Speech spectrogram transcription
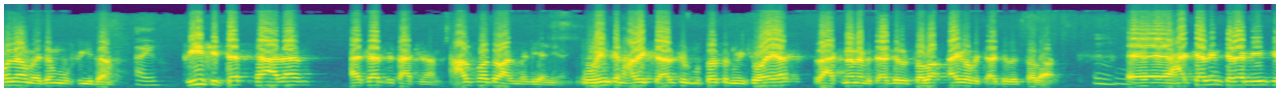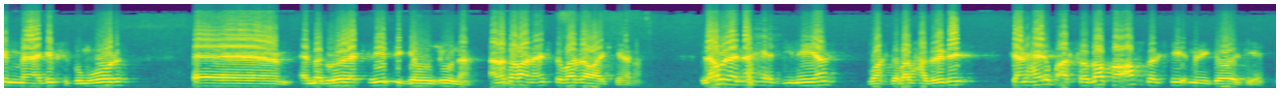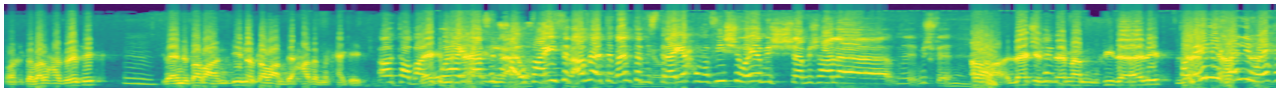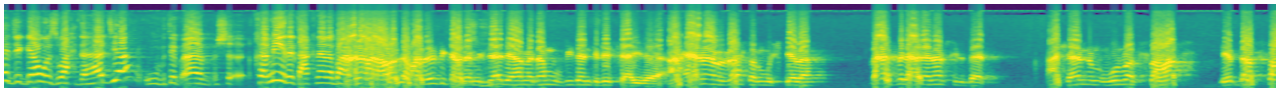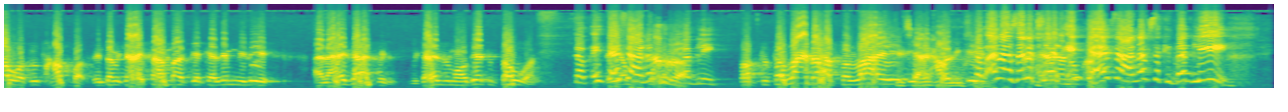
منى ومدام مفيدة. أيوه. في ستات فعلا اساتذه عكنانه على الفاضي وعلى المليان يعني. ويمكن حضرتك سألت المتصل من شوية العكنانه بتؤدي للطلاق. أيوه بتؤدي للطلاق. آه هتكلم كلام يمكن ما يعجبش الجمهور. آه أما بيقول لك ليه بتتجوزونا؟ أنا طبعا عشت بره وعشت هنا. لولا الناحية الدينية واخدة بال حضرتك كان هيبقى الصداقة أفضل شيء من الجواز يعني. واخدة بال حضرتك؟ لأن طبعا ديننا طبعا بيحرم الحاجات دي. آه طبعا. وهيبقى في الح... وفي حقيقه الأمر هتبقى أنت مستريح ومفيش شوية مش مش على مش في آه لكن زي ما مفيدة قالت طب إيه اللي يخلي واحد يتجوز واحدة؟ هادية وبتبقى ش... خميرة عكنانة بعد أنا هقول لحضرتك على مثال يا مدام مفيده أنت لسه قايلاه. أحيانا لما بيحصل مشكلة بقفل على نفس الباب عشان الأمور ما تصعدش يبدا تصوت وتخبط انت مش عايز عمال تكلمني ليه؟ أنا عايز اقفل مش عايز المواضيع تتطور طب انت قافل على نفسك. الباب ليه؟ طب تطلعي بقى تطلعي يعني هقول لك إيه؟ طب أنا هسألك سؤال أنا انت قافل على نفسك الباب ليه؟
